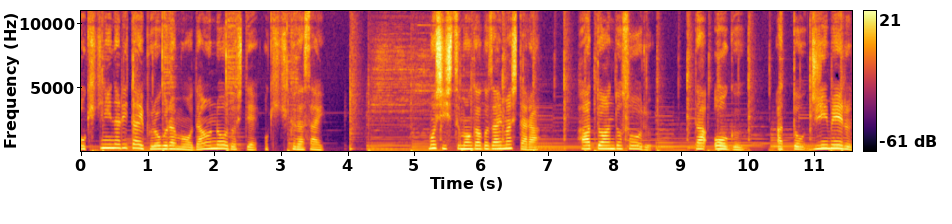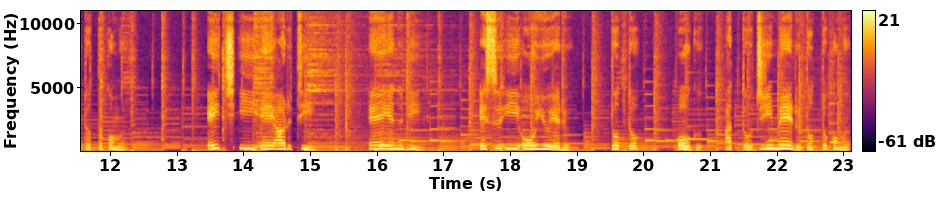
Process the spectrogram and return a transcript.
お聞きになりたいプログラムをダウンロードしてお聞きください。もし質問がございましたら、heartandsoul.org at gmail.com heart and seoul.org at gmail.com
